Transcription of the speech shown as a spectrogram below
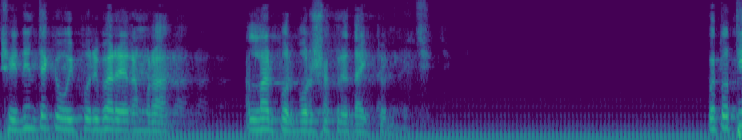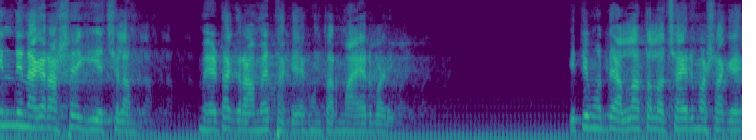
সেই দিন থেকে ওই পরিবারের আমরা আল্লাহর পর ভরসা করে দায়িত্ব নিয়েছি। গত তিন দিন আগে রাজশাহী গিয়েছিলাম। মেয়েটা গ্রামে থাকে, এখন তার মায়ের বাড়ি। ইতিমধ্যে আল্লাহ তালা চার মাস আগে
